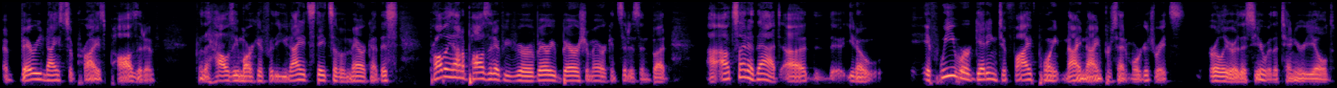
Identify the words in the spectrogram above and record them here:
a very nice surprise positive for the housing market for the United States of America. This probably not a positive if you're a very bearish American citizen, but uh, outside of that, uh, the, you know, if we were getting to 5.99% mortgage rates earlier this year with a 10 year yield,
